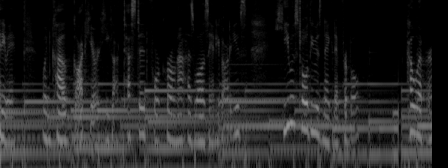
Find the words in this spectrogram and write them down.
Anyway, when Kyle got here, he got tested for corona as well as antibodies. He was told he was negative for both. However,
